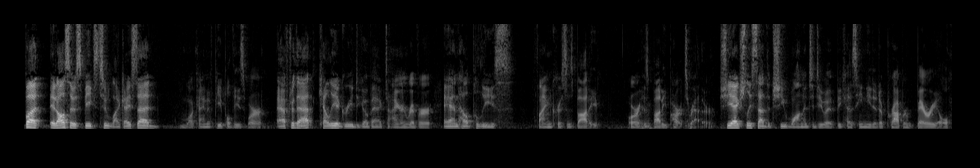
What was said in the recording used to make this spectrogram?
But it also speaks to, like I said, what kind of people these were. After that, Kelly agreed to go back to Iron River and help police find Chris's body. Or his body parts, rather. She actually said that she wanted to do it because he needed a proper burial.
